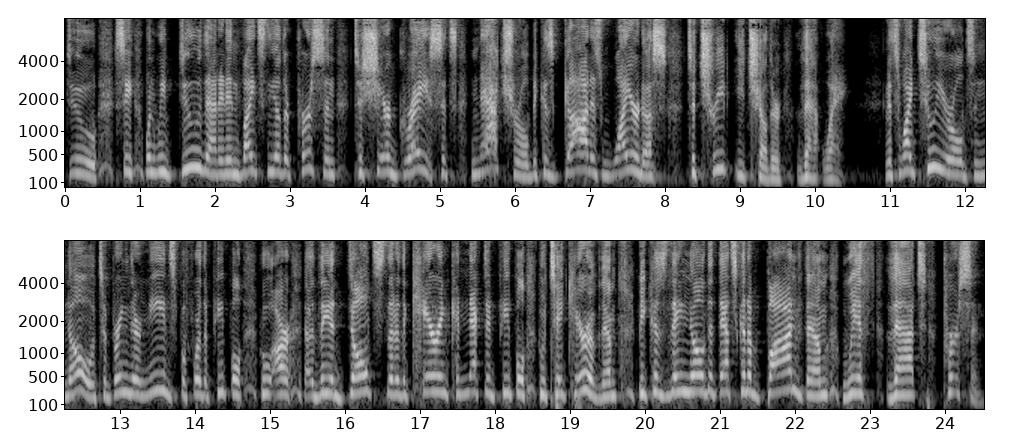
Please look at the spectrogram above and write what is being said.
do? See, when we do that, it invites the other person to share grace. It's natural because God has wired us to treat each other that way. It's why two year olds know to bring their needs before the people who are uh, the adults that are the caring, connected people who take care of them, because they know that that's going to bond them with that person.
